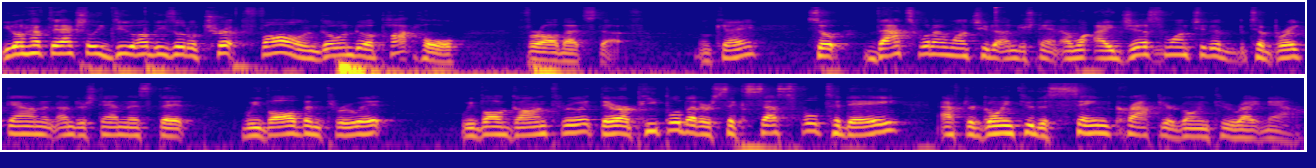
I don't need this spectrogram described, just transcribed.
You don't have to actually do all these little trip, fall, and go into a pothole for all that stuff. Okay, so that's what I want you to understand. I want I just want you to to break down and understand this that we've all been through it. We've all gone through it. There are people that are successful today after going through the same crap you're going through right now.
